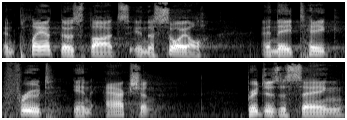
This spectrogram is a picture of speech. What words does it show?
and plant those thoughts in the soil and they take fruit in action. Bridges is saying,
